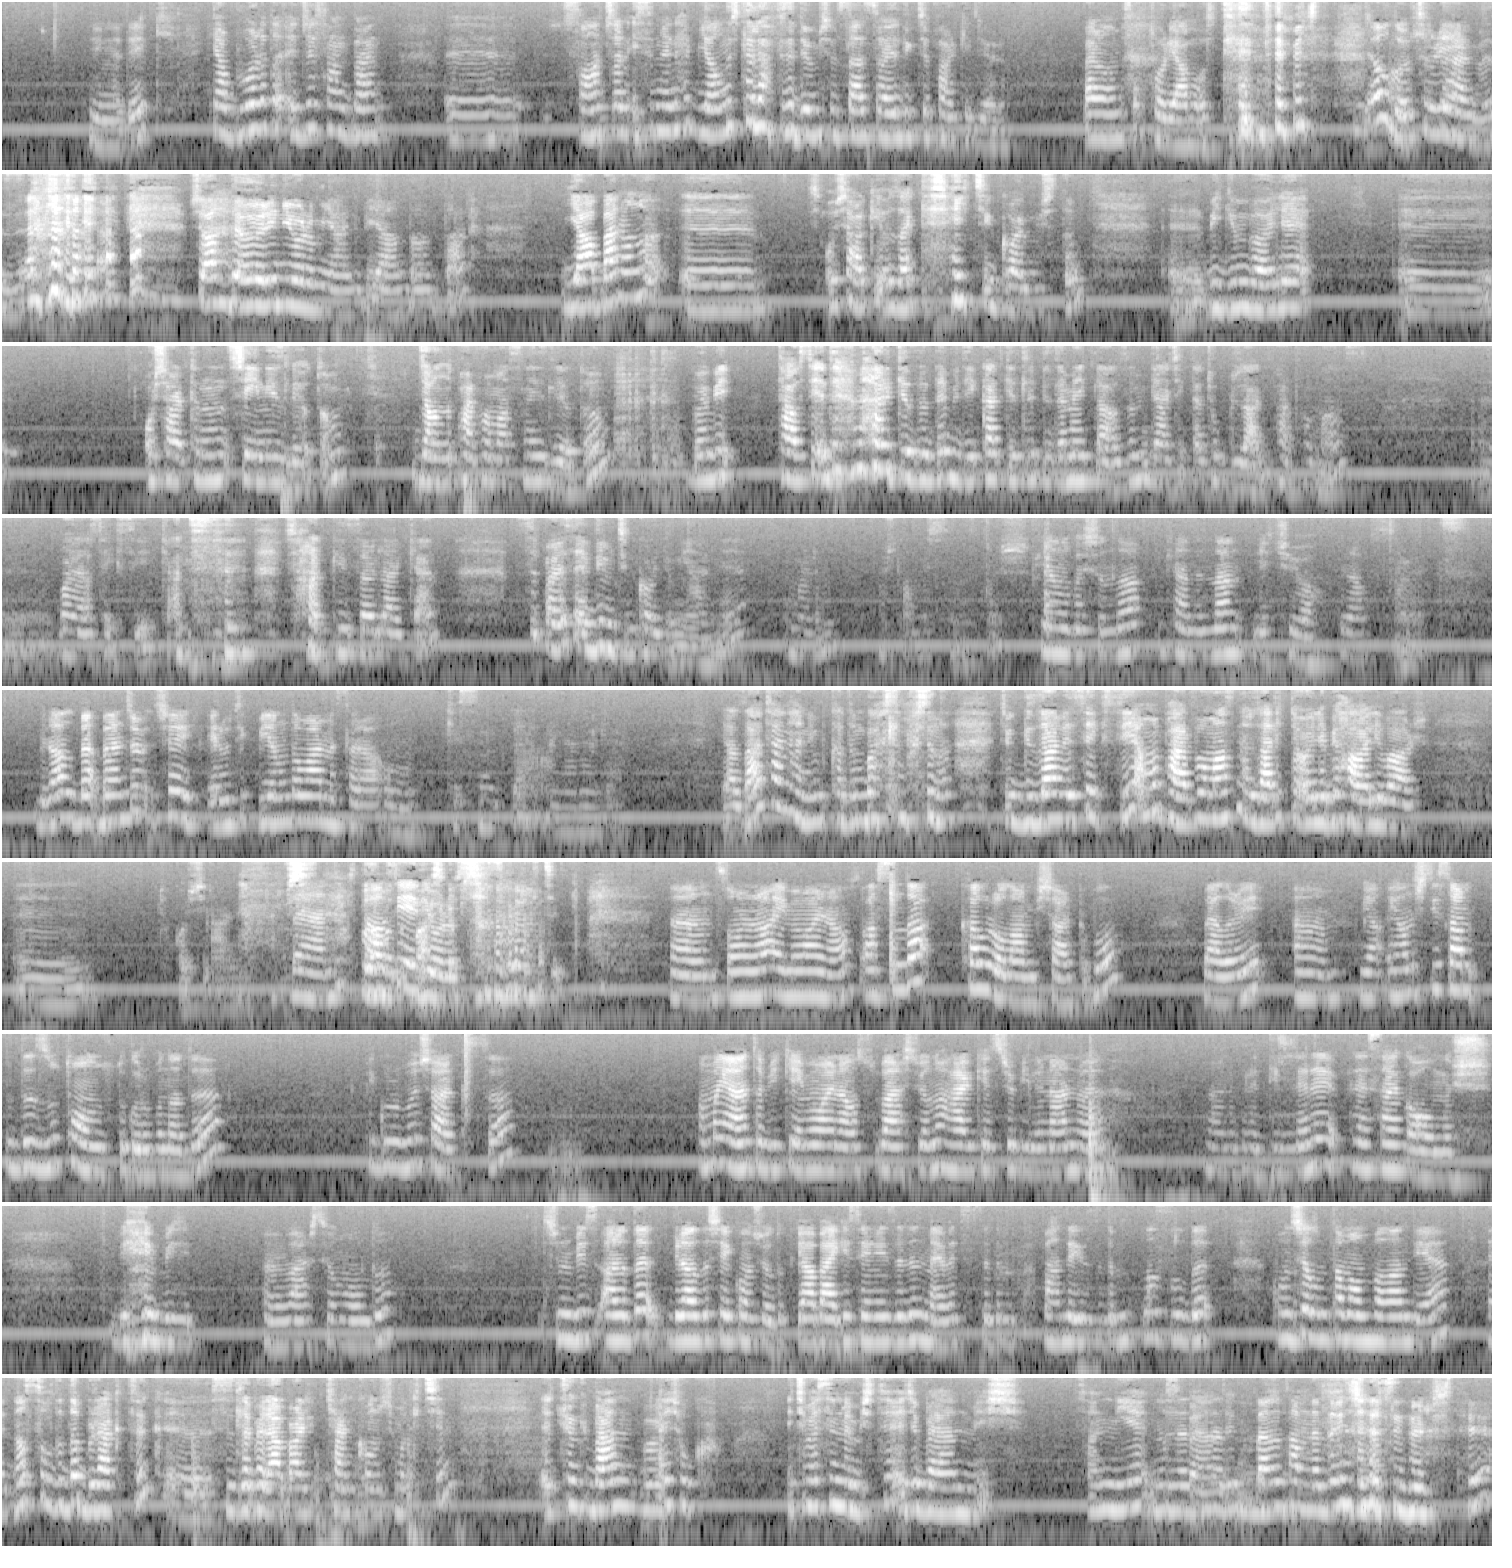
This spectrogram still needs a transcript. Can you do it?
dinledik. Ya bu arada Ece sen ben e, sanatçıların isimlerini hep yanlış telaffuz ediyormuşum sen söyledikçe fark ediyorum. Ben ona mesela Tori Amos diye demiştim. Olur. Tori Amos. Şu anda öğreniyorum yani bir yandan da. Ya ben onu e, o şarkıyı özellikle şey için koymuştum. E, bir gün böyle e, o şarkının şeyini izliyordum. Canlı performansını izliyordum. Böyle bir tavsiye ederim herkese de bir dikkat kesilip izlemek lazım. Gerçekten çok güzel bir performans. E, bayağı seksi kendisi şarkıyı söylerken. Süper sevdiğim için koydum yani. Umarım hoşlanmışsınızdır. Piyano başında kendinden geçiyor biraz. Evet. Biraz be- bence şey erotik bir yanı da var mesela onun. Kesinlikle aynen öyle. Ya zaten hani kadın başlı başına çok güzel ve seksi ama performansın özellikle öyle bir hali var. Ee, çok hoş yani. Beğendik. Tavsiye ediyoruz. şey. Ee, Sonra Amy Winehouse. Aslında cover olan bir şarkı bu. Valerie. Ee, ya- yanlış değilsem The Zutons'du grubun adı. Bir grubun şarkısı. Ama yani tabii ki Amy Winehouse versiyonu herkesçe bilinen ve yani böyle dillere pelesenk olmuş bir, bir e, versiyon oldu. Şimdi biz arada biraz da şey konuşuyorduk. Ya belgeselini izledin mi? Evet izledim. Ben de izledim. Nasıldı? Konuşalım tamam falan diye. E, Nasıldı da bıraktık e, sizle beraberken konuşmak için. Çünkü ben böyle çok içime sinmemişti. Ece beğenmiş. Sen niye nasıl Ne- beğendin? ne- ben de tam neden içine sinmemişti.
